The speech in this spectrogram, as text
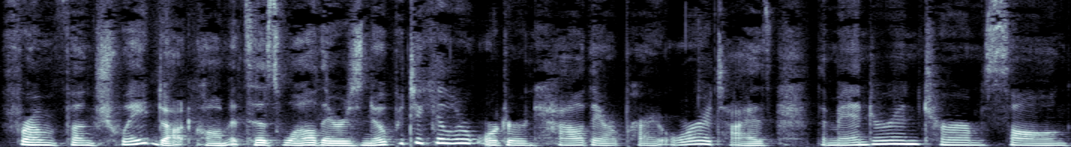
From fengshui.com, it says while there is no particular order in how they are prioritized, the Mandarin term song,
